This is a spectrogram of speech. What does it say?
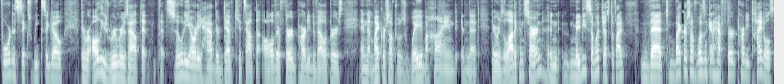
four to six weeks ago, there were all these rumors out that, that Sony already had their dev kits out to all their third party developers and that Microsoft was way behind and that there was a lot of concern and maybe somewhat justified that Microsoft wasn't going to have third party titles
